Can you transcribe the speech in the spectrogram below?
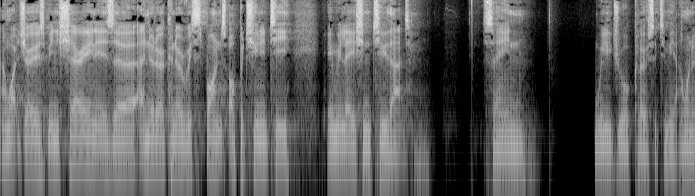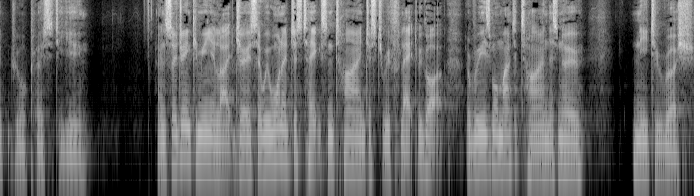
And what Jo has been sharing is uh, another kind of response opportunity in relation to that. Saying, will you draw closer to me? I want to draw closer to you. And so during communion, like Jo said, we want to just take some time just to reflect. We've got a reasonable amount of time. There's no need to rush.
